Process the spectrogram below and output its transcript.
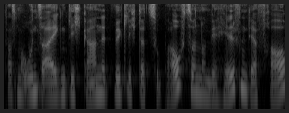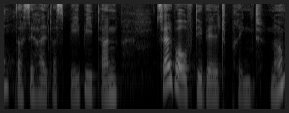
dass man uns eigentlich gar nicht wirklich dazu braucht, sondern wir helfen der Frau, dass sie halt das Baby dann selber auf die Welt bringt. Ne?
